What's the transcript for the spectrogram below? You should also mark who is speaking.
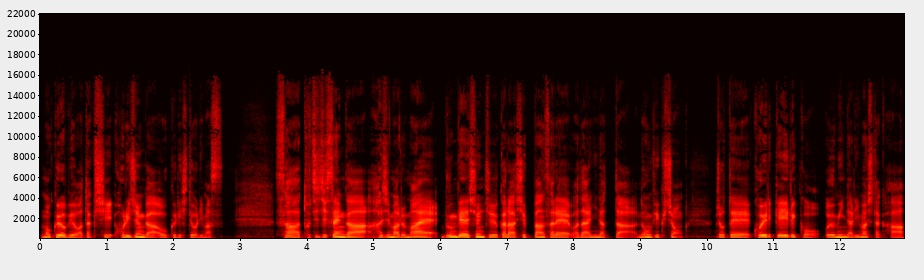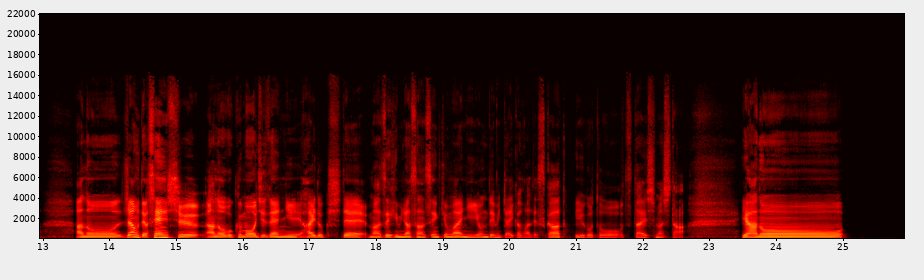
Speaker 1: 木曜日は私堀潤がお送りしております。さあ都知事選が始まる前文藝春秋から出版され話題になったノンフィクション女帝小池百合子お読みになりましたか？あのジャムでは先週あの僕も事前に拝読して、まあ、ぜひ皆さん選挙前に読んでみてはいかがですか？ということをお伝えしました。いやあのー、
